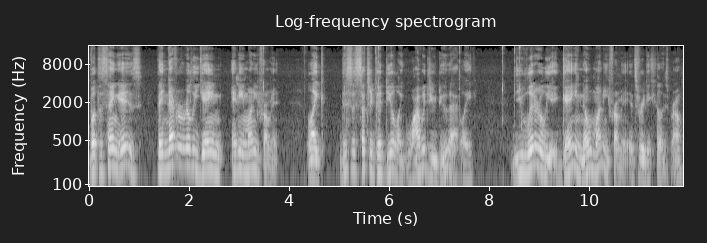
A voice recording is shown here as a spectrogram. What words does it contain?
But the thing is, they never really gain any money from it. Like, this is such a good deal. Like, why would you do that? Like, you literally gain no money from it. It's ridiculous, bro.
